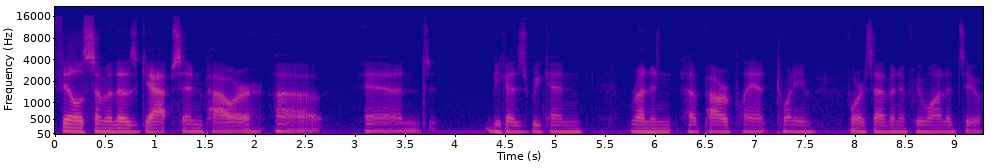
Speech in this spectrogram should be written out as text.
fill some of those gaps in power, uh, and because we can run an, a power plant twenty four seven if we wanted to.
